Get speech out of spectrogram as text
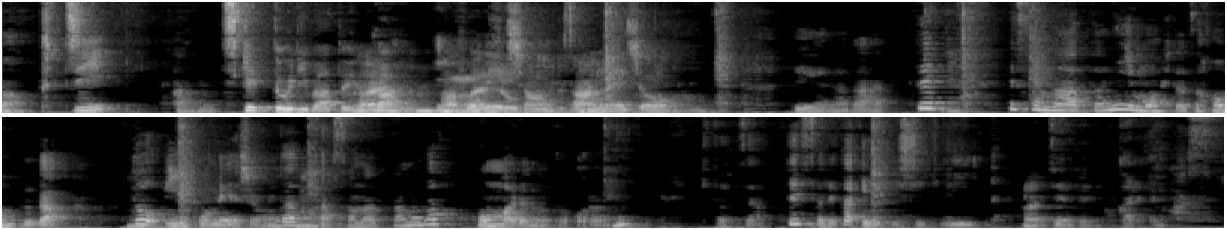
まあ、プチ、あの、チケット売り場というか、はい。インフォメーション、案内所案内っていう所っていうのがあって、で、その後にもう一つ本部が、とインフォメーションが重なったのが本丸のところに一つあって、それが ABCDE はい。全部に分かれてます。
